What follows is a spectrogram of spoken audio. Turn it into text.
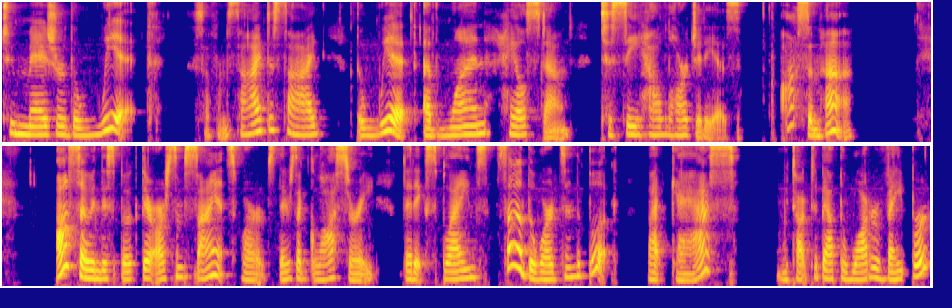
to measure the width. So from side to side, the width of one hailstone to see how large it is. Awesome, huh? Also, in this book, there are some science words. There's a glossary that explains some of the words in the book, like gas. We talked about the water vapor,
